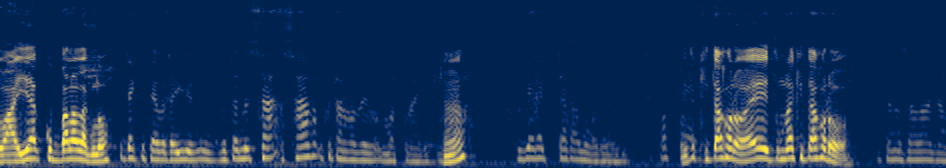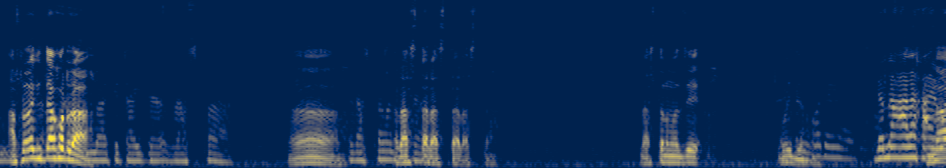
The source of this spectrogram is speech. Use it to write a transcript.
তো আইয়া খুব ভালো লাগল। এটা কিতাব এটা বেতন চা চা তার মধ্যে মাত্র হ্যাঁ এটা কিতা কাম করে তো খিতা করো এই তোমরা করো আপনারা কিতা কররা না কিতা এটা রাস্তা হ্যাঁ রাস্তা রাস্তা রাস্তা রাস্তা রাস্তার মাঝে ওই দেখো। খাই না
